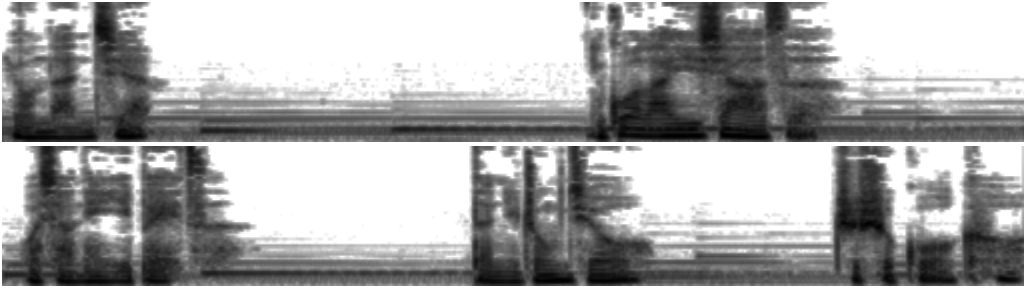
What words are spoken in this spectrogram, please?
又难见。你过来一下子，我想念一辈子。但你终究只是过客，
